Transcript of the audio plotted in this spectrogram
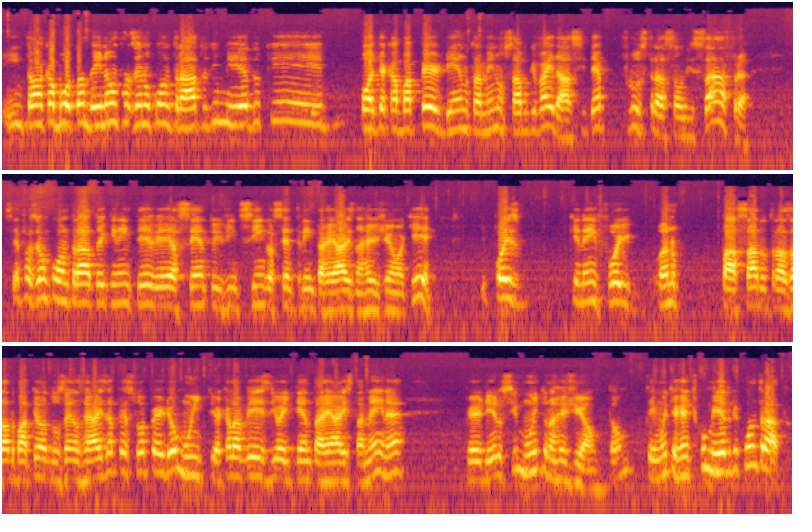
Então acabou também não fazendo contrato de medo que pode acabar perdendo também, não sabe o que vai dar. Se der frustração de safra, você fazer um contrato aí que nem teve a 125 a 130 reais na região aqui, depois que nem foi ano passado, atrasado, bateu a 200 reais, a pessoa perdeu muito. E aquela vez de 80 reais também, né? Perderam-se muito na região. Então tem muita gente com medo de contrato.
